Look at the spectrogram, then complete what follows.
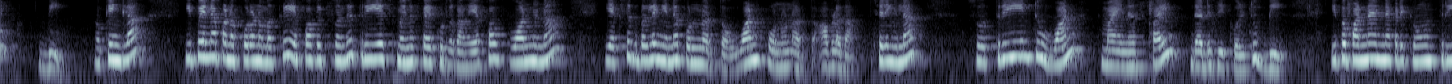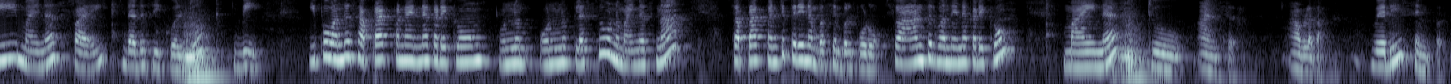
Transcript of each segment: B ஓகேங்களா இப்போ என்ன பண்ண போகிறோம் நமக்கு? எஃப் ஆஃப் எக்ஸ் வந்து த்ரீ எக்ஸ் மைனஸ் ஃபைவ் கொடுத்துருக்காங்க. எஃப் ஆஃப் ஒன்னுனா எக்ஸுக்கு பதிலாக இங்கே என்ன பொண்ணு அர்த்தம்? ஒன் பொண்ணுன்னு அர்த்தம். அவ்வளோதான் சரிங்களா? So three into one minus five that is equal to B இப்போ பண்ணால் என்ன கிடைக்கும்? Three minus five that is equal to B இப்போ வந்து சப்ராக்ட் பண்ணால் என்ன கிடைக்கும்? ஒன்று ஒன்று ப்ளஸ் ஒன்று மைனஸ்னா சப்ராக்ட் பண்ணிட்டு பெரிய நம்பர் சிம்பிள் போடுவோம். ஸோ ஆன்சர் வந்து என்ன கிடைக்கும்? மைனஸ் டூ ஆன்சர் அவ்வளோதான் வெரி சிம்பிள்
